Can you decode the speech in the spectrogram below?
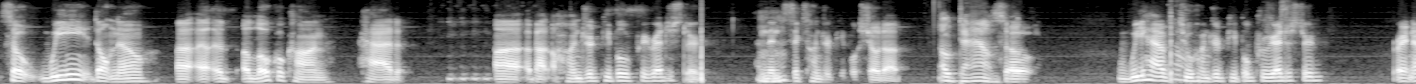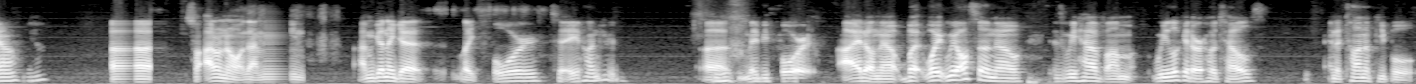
so we don't know. Uh, a, a local con had uh, about hundred people pre-register, and then Mhm. 600 people showed up. Oh damn. So we have Oh. 200 people pre-registered right now. Yeah. Uh, so I don't know what that means. I'm gonna get like four to 800, uh, maybe four. I don't know. But what we also know is we have um we look at our hotels, and a ton of people,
